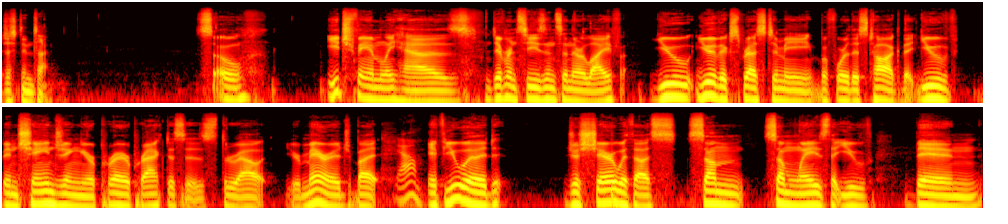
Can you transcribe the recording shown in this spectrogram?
just in time. So, each family has different seasons in their life. You you have expressed to me before this talk that you've been changing your prayer practices throughout your marriage, but yeah. if you would just share with us some some ways that you've been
